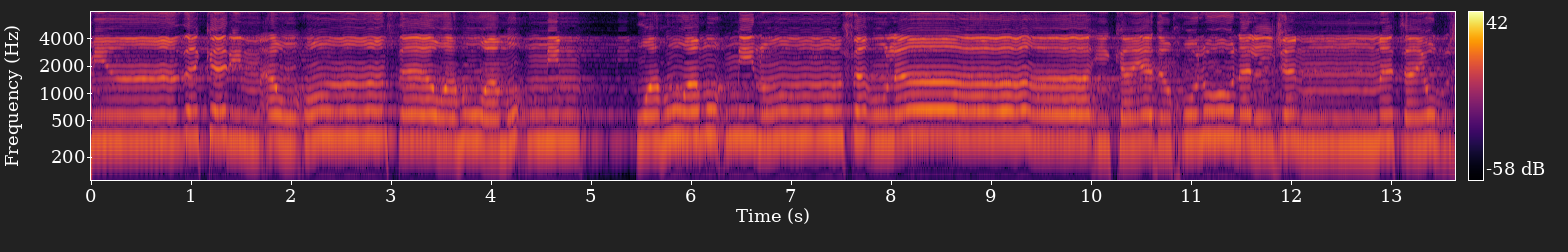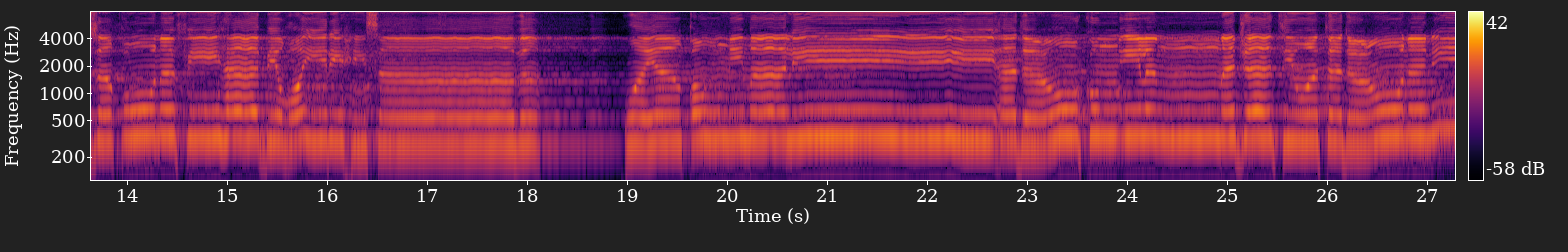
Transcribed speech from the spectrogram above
من ذكر أو أنثى وهو مؤمن وهو مؤمن فأولئك يدخلون الجنة يرزقون فيها بغير حساب. ويا قوم ما لي أدعوكم إلى النجاة وتدعونني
